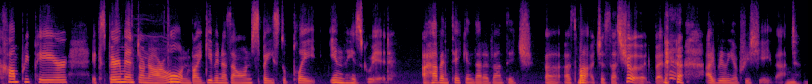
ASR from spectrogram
come prepare, experiment on our own by giving us our own space to play in his grid. I haven't taken that advantage uh, as much as I should, but I really appreciate that. Mm-hmm.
